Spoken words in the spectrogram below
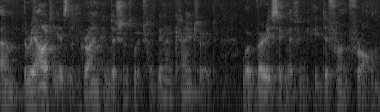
Um, the reality is that the ground conditions which have been encountered were very significantly different from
